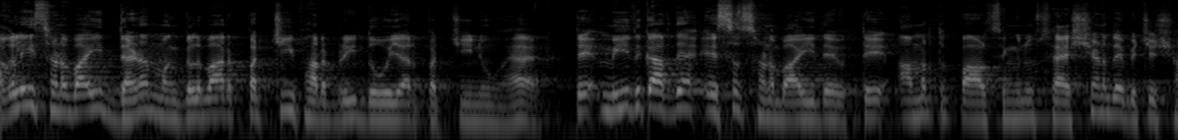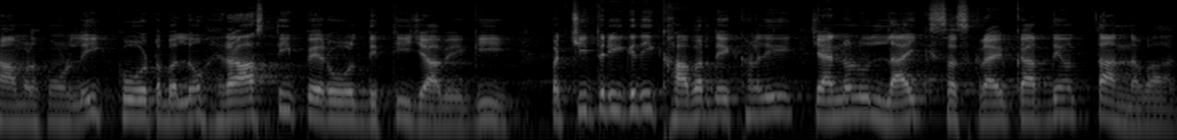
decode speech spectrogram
ਅਗਲੀ ਸੁਣਵਾਈ ਦਿਨ ਮੰਗਲਵਾਰ 25 ਫਰਵਰੀ 2025 ਨੂੰ ਹੈ ਤੇ ਉਮੀਦ ਕਰਦੇ ਹਾਂ ਇਸ ਸੁਣਵਾਈ ਦੇ ਉੱਤੇ ਅਮਰਤਪਾਲ ਸਿੰਘ ਨੂੰ ਸੈਸ਼ਨ ਦੇ ਵਿੱਚ ਸ਼ਾਮਲ ਹੋਣ ਲਈ ਕੋਰਟ ਵੱਲੋਂ ਹਿਰਾਸਤੀ ਪੈਰੋਲ ਦਿੱਤੀ ਜਾਵੇਗੀ। 25 ਤਰੀਕ ਦੀ ਖਬਰ ਦੇਖਣ ਲਈ ਚੈਨਲ ਨੂੰ ਲਾਈਕ, ਸਬਸਕ੍ਰਾਈਬ ਕਰ ਦਿਓ। ਧੰਨਵਾਦ।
